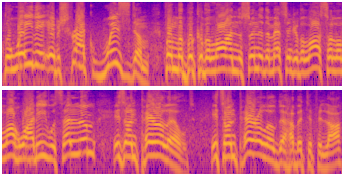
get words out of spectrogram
the way they abstract wisdom from the book of Allah and the sunnah of the messenger of Allah sallallahu alaihi wasallam is unparalleled. It's unparalleled, the habatifillah,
